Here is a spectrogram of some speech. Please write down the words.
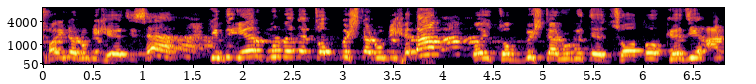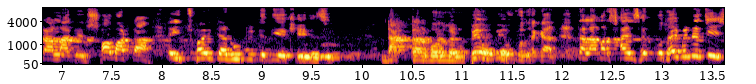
ছয়টা রুটি খেয়েছি, স্যার। কিন্তু এর পূর্বে যে চব্বিশটা রুটি খেতাম, ওই চব্বিশটা রুটিতে যত কেজি আটা লাগে, সব আটা এই ছয়টা রুটিতে দিয়ে খেয়েছি। ডাক্তার বললেন বেউকুফ কোথাকার? তাহলে আমার সাইজের কোথায় মেনেছিস?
